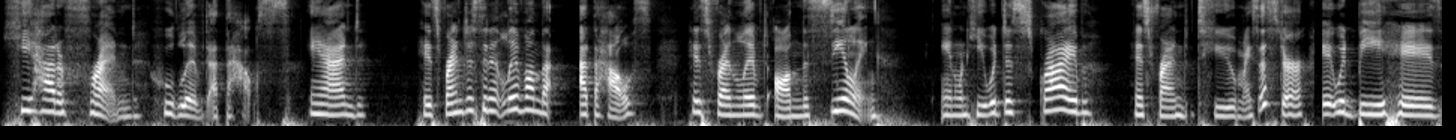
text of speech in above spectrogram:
he had a friend who lived at the house. And his friend just didn't live on the at the house. His friend lived on the ceiling. And when he would describe his friend to my sister, it would be his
